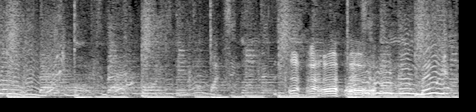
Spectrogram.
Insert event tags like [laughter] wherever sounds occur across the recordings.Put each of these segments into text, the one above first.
går de med mig?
